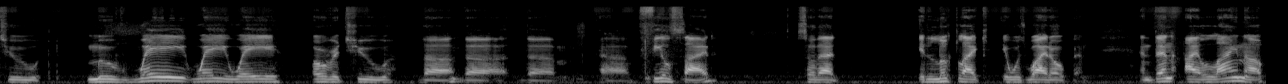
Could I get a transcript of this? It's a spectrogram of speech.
to move way, way, way over to the the the uh, field side, so that it looked like it was wide open, and then I line up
